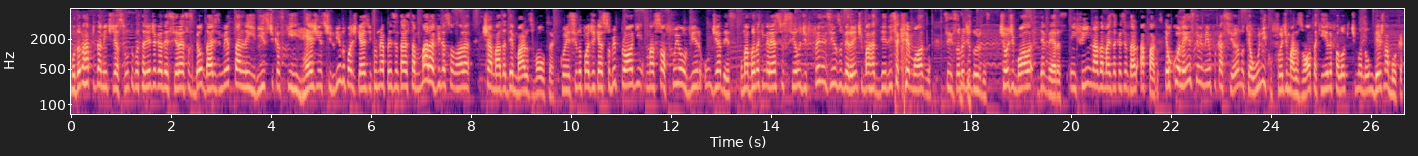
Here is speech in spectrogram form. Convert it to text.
Mudando rapidamente de assunto, gostaria de agradecer a essas beldades metaleirísticas que regem este lindo podcast por me apresentar esta maravilha sonora chamada The Mars Volta. Conheci no podcast sobre prog, mas só fui ouvir um dia desse. Uma banda que merece o selo de frenesia exuberante barra delícia cremosa, sem sombra de dúvidas. Show de bola, deveras. Enfim, nada mais a acrescentar, afagos. Eu colei esse teu e-mail pro Cassiano, que é o único fã de Mars Volta aqui, e ele falou que te mandou um beijo na boca.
